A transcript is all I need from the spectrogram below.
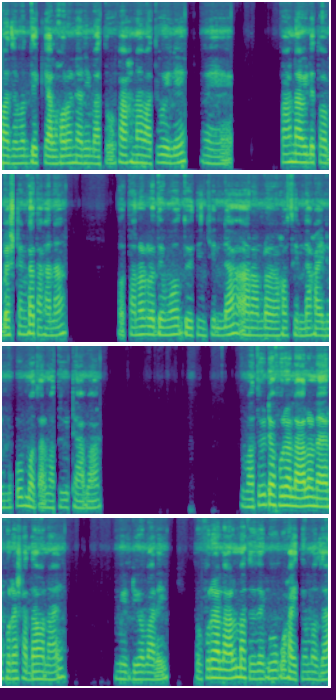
মাঝে মধ্যে খেয়াল করেন আর মাতু ফাঁকনা মাতু হইলে ফাঁকনা হইলে তো বেশ টেঙ্কা থাকে না। তো তানোর দিমু দুই তিন চিল্লা আর আমরা এখন চিল্লা খাইলিমু খুব মজার মাতু এটা আবার মাতুইটা পুরা লালও নাই আর পুরা সাদাও নাই, মিডিয়াম আরে তো পুরা লাল মাতু দেখব খাইতে মজা,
